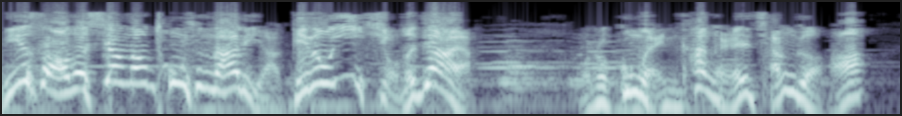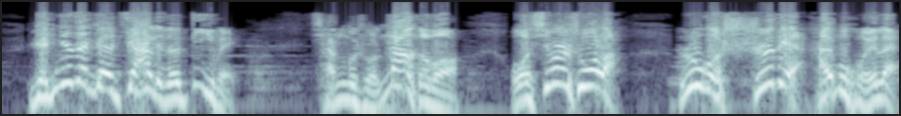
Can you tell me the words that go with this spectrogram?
你嫂子相当通情达理啊，给了我一宿的假呀。我说龚伟，你看看人家强哥啊，人家在这家里的地位。强哥说那可不，我媳妇说了，如果十点还不回来，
